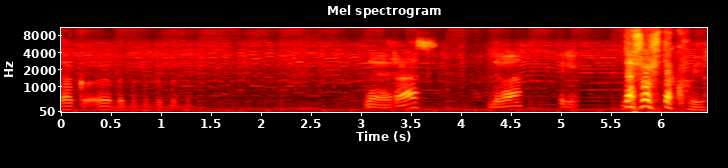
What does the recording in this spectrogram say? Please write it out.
Так, э, раз, два, три. да что ж такое?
